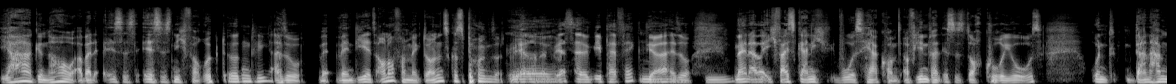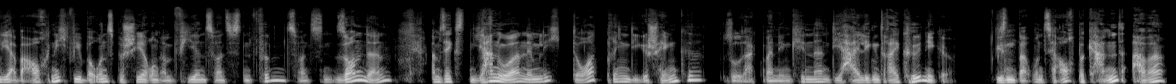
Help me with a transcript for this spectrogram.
Ja, genau, aber ist es, ist es nicht verrückt irgendwie? Also, wenn die jetzt auch noch von McDonalds gesponsert wäre, ja. dann wäre es ja irgendwie perfekt, mhm. ja. Also, mhm. nein, aber ich weiß gar nicht, wo es herkommt. Auf jeden Fall ist es doch kurios. Und dann haben die aber auch nicht wie bei uns Bescherung am 24., 25., sondern am 6. Januar, nämlich dort bringen die Geschenke, so sagt man den Kindern, die heiligen drei Könige. Die sind bei uns ja auch bekannt, aber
